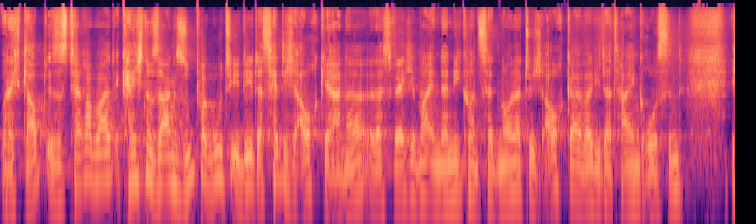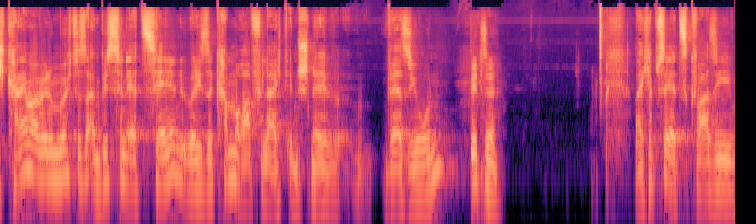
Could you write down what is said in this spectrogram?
oder ich glaube, ist es Terabyte. Kann ich nur sagen, super gute Idee. Das hätte ich auch gerne. Das wäre hier mal in der Nikon Z9 natürlich auch geil, weil die Dateien groß sind. Ich kann ja mal, wenn du möchtest, ein bisschen erzählen über diese Kamera vielleicht in Schnellversion. Bitte. Weil ich habe sie ja jetzt quasi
